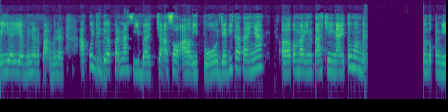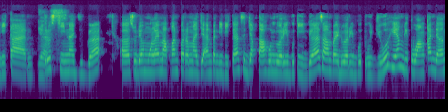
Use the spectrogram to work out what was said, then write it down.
iya iya bener Pak bener. Aku juga pernah sih baca soal itu. Jadi katanya uh, pemerintah Cina itu memberi untuk pendidikan. Yes. Terus Cina juga uh, sudah mulai melakukan peremajaan pendidikan sejak tahun 2003 sampai 2007 yang dituangkan dalam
